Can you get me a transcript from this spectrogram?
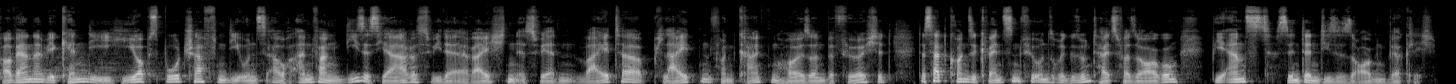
Frau Werner, wir kennen die Hiobsbotschaften, die uns auch Anfang dieses Jahres wieder erreichten. Es werden weiter Pleiten von Krankenhäusern befürchtet. Das hat Konsequenzen für unsere Gesundheitsversorgung. Wie ernst sind denn diese Sorgen wirklich?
